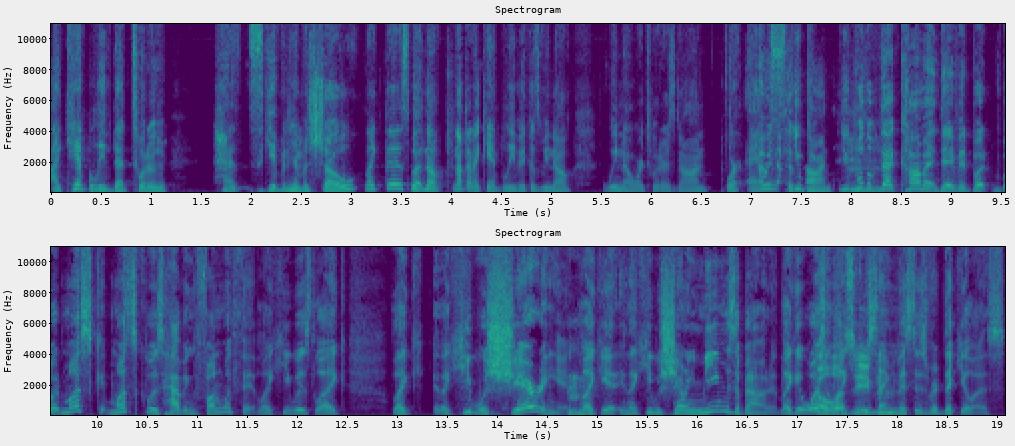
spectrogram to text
I can't believe that Twitter has given him a show like this. But no, not that I can't believe it because we know we know where Twitter's gone. Where X I mean, has you gone. you pulled up that comment, David, but but Musk Musk was having fun with it. Like he was like. Like, like he was sharing it, like it, like he was sharing memes about it. Like it wasn't Oh, like was he he? was saying Mm. this is ridiculous.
